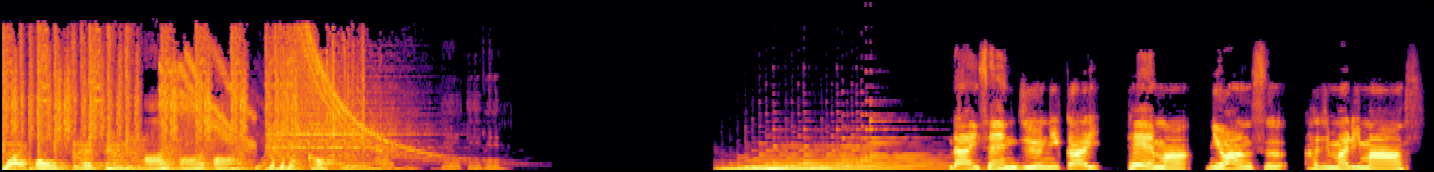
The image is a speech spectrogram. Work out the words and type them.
YONNIRI.com 第1012回テーマ「ニュアンス」始まります。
